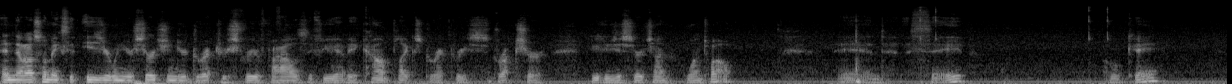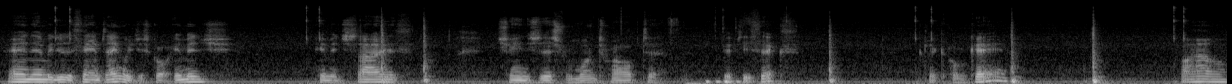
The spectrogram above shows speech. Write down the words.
and that also makes it easier when you're searching your directories for your files. If you have a complex directory structure you can just search on 112 and save. Okay. And then we do the same thing. We just go image image size. Change this from 112 to 56 click OK. File.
